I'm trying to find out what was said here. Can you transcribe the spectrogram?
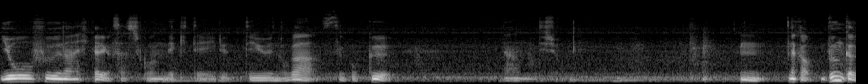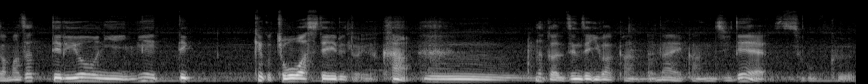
洋風な光が差し込んできているっていうのがすごくなんでしょうね。うん。なんか文化が混ざってるように見えて結構調和しているというかうん。なんか全然違和感のない感じですごく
